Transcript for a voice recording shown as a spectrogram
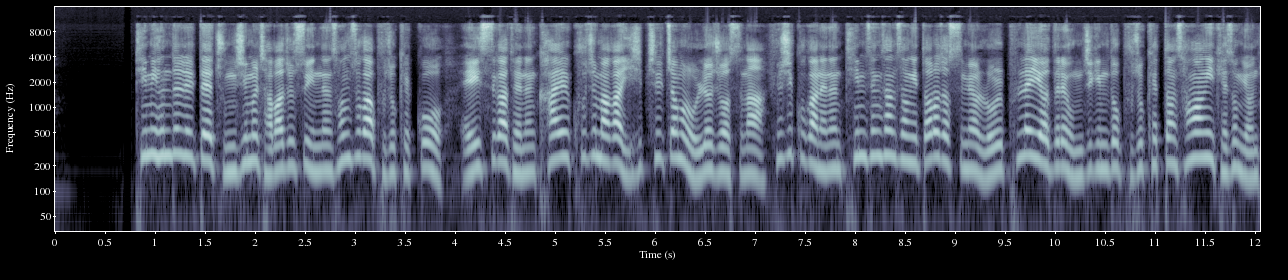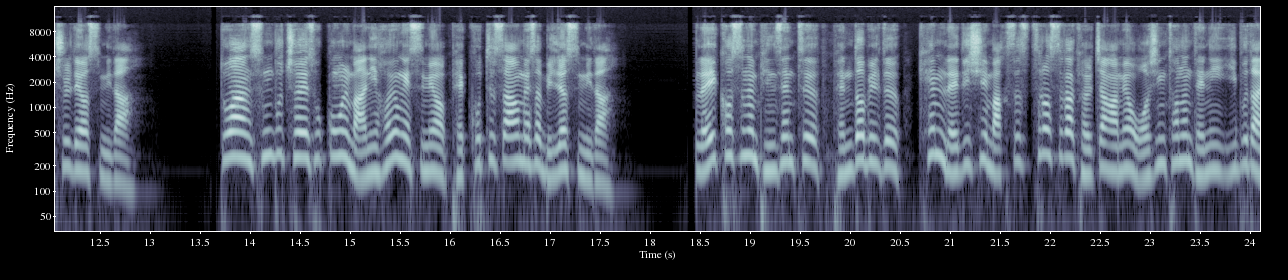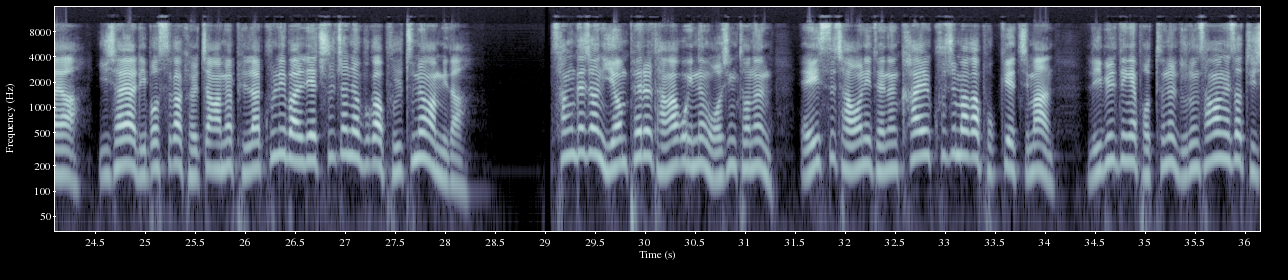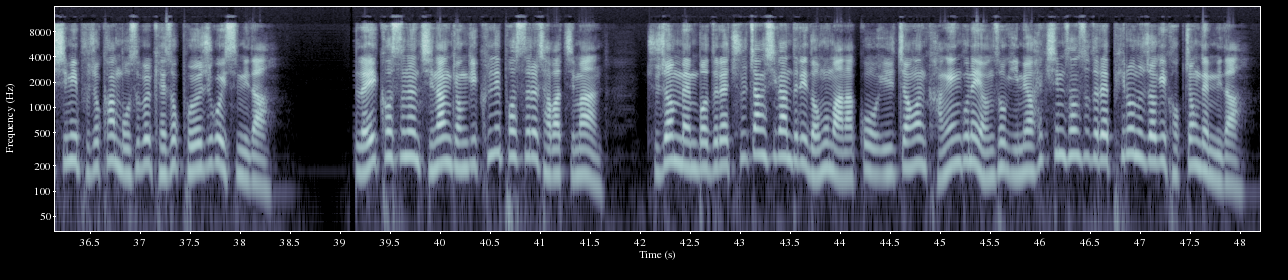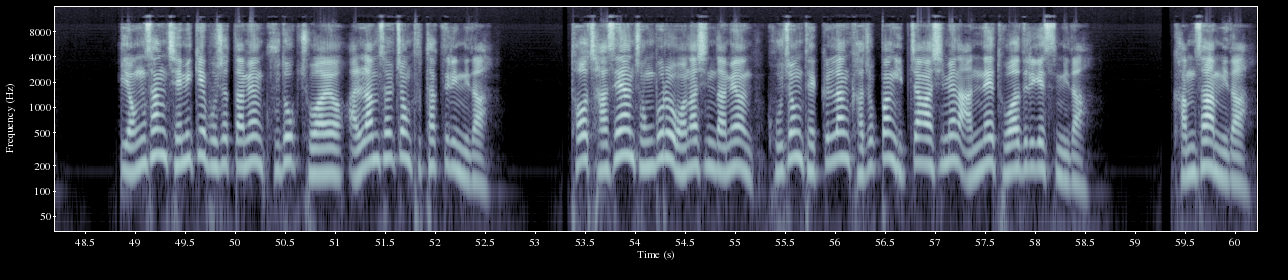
팀이 흔들릴 때 중심을 잡아줄 수 있는 선수가 부족했고 에이스가 되는 카일 쿠즈마가 27점을 올려주었으나 휴식 구간에는 팀 생산성이 떨어졌으며 롤 플레이어들의 움직임도 부족했던 상황이 계속 연출되었습니다. 또한 승부처의 속공을 많이 허용했으며 백코트 싸움에서 밀렸습니다. 레이커스는 빈센트, 벤더빌드, 캠 레디쉬, 막스 스트러스가 결장하며 워싱턴은 데니 이브다야, 이샤야 리버스가 결장하며 빌라 쿨리발리의 출전 여부가 불투명합니다. 상대전 2연패를 당하고 있는 워싱턴은 에이스 자원이 되는 카일 쿠즈마가 복귀했지만 리빌딩의 버튼을 누른 상황에서 뒷심이 부족한 모습을 계속 보여주고 있습니다. 레이커스는 지난 경기 클리퍼스를 잡았지만 주전 멤버들의 출장 시간들이 너무 많았고 일정은 강행군의 연속이며 핵심 선수들의 피로 누적이 걱정됩니다. 영상 재밌게 보셨다면 구독, 좋아요, 알람 설정 부탁드립니다. 더 자세한 정보를 원하신다면 고정 댓글란 가족방 입장하시면 안내 도와드리겠습니다. 감사합니다.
